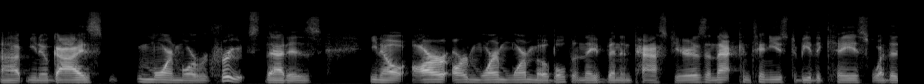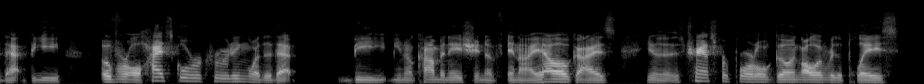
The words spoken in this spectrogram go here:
Uh, you know, guys, more and more recruits that is you know are are more and more mobile than they've been in past years and that continues to be the case whether that be overall high school recruiting whether that be you know combination of NIL guys you know the transfer portal going all over the place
